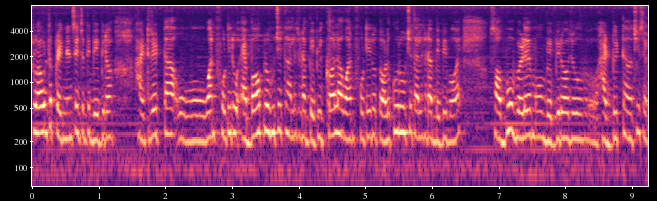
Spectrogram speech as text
थ्रू आउट द प्रेगनेसी जब बेबी हार्ट रेटा वन फोर्टी रू एबव रोचे तो बेबी गर्ल आ वन फोर्टी रू तौक रोचे तो बेबी बय सब मो बेबी जो हार्ट बीटा अच्छे से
